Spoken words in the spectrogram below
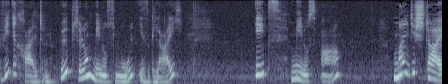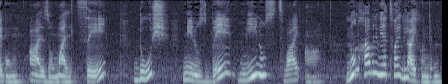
Wir erhalten y minus 0 ist gleich x minus a mal die Steigung, also mal c, durch minus b minus 2a. Nun haben wir zwei Gleichungen,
